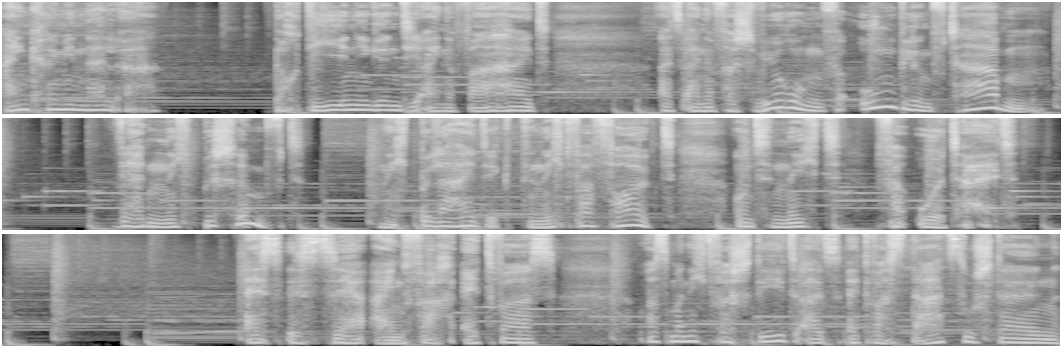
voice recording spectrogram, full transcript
ein Krimineller. Diejenigen, die eine Wahrheit als eine Verschwörung verunglimpft haben, werden nicht beschimpft, nicht beleidigt, nicht verfolgt und nicht verurteilt. Es ist sehr einfach, etwas, was man nicht versteht, als etwas darzustellen,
